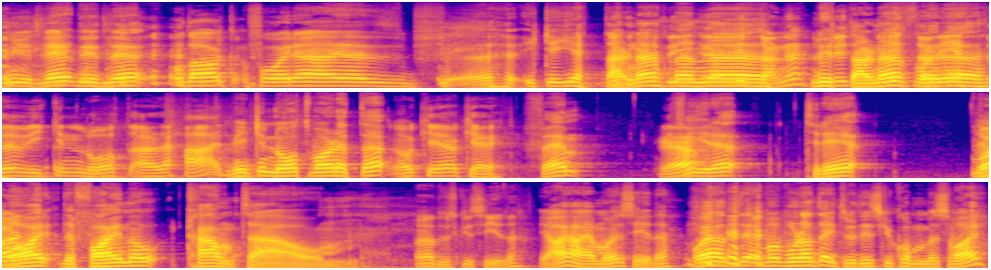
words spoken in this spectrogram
Nydelig, nydelig. Og da får eh, ikke gjetterne, men eh, Lytterne. lytterne for eh, gjette hvilken låt er det her. Hvilken låt var dette? Ok, ok. Fem, Ja. fire, tre Det Hva er- var The Final Countdown. Å ja, du skulle si det. Ja, ja, jeg må jo si det. Å ja, det hvordan tenkte du de skulle komme med svar?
